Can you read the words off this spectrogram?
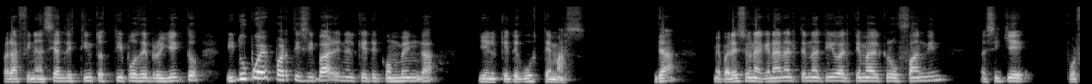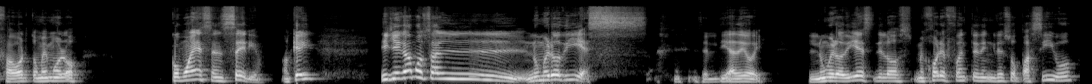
para financiar distintos tipos de proyectos y tú puedes participar en el que te convenga y en el que te guste más. ¿Ya? Me parece una gran alternativa el tema del crowdfunding, así que por favor tomémoslo como es, en serio, ¿ok? Y llegamos al número 10 del día de hoy. El número 10 de las mejores fuentes de ingreso pasivo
